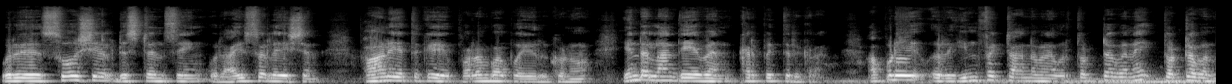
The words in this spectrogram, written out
ஒரு சோஷியல் டிஸ்டன்சிங் ஒரு ஐசோலேஷன் பாளையத்துக்கு புறம்பா போயிருக்கணும் என்றெல்லாம் தேவன் கற்பித்திருக்கிறான் அப்படி ஒரு இன்ஃபெக்ட் ஆனவனை ஒரு தொட்டவனை தொட்டவன்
